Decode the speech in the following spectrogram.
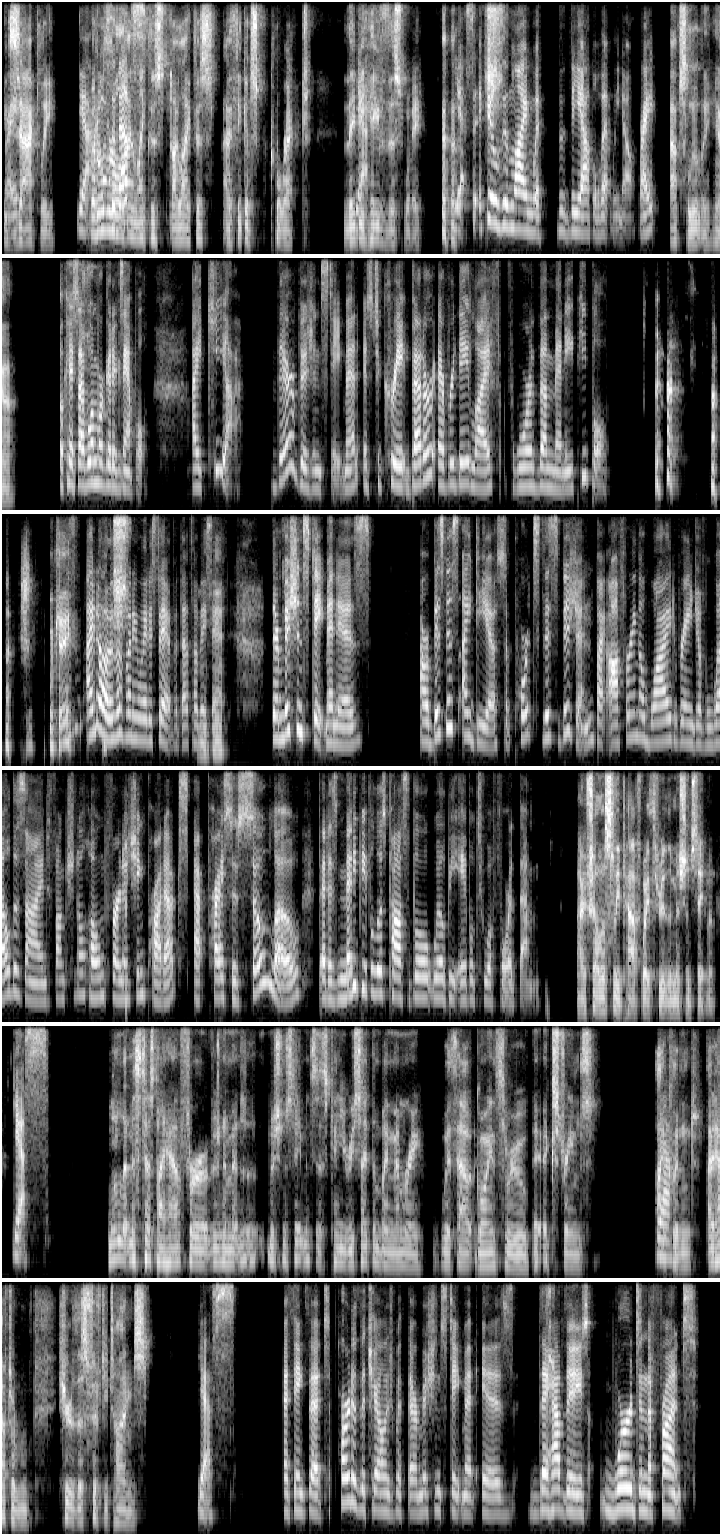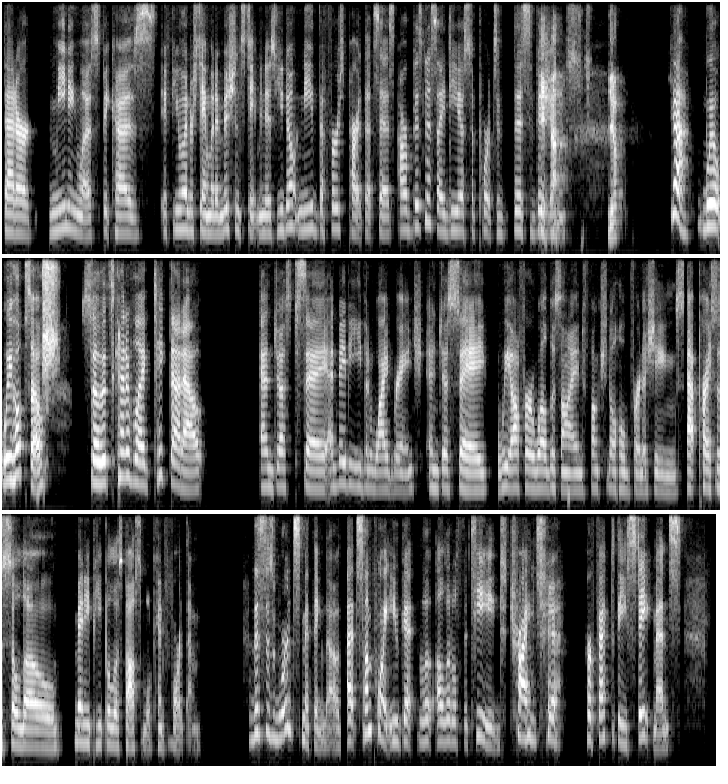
Right. Exactly. Yeah. But so overall, I like this. I like this. I think it's correct. They Yes. behave this way. yes, it feels in line with the, the Apple that we know, right? Absolutely. Yeah. Okay, so I have one more good example. IKEA, their vision statement is to create better everyday life for the many people. Okay. I know it's a funny way to say it, but that's how they say Mhm. it. Their mission statement is our business idea supports this vision by offering a wide range of well designed functional home furnishing products at prices so low that as many people as possible will be able to afford them. I fell asleep halfway through the mission statement. Yes. One litmus test I have for vision and mission statements is can you recite them by memory without going through e- extremes? I couldn't. I'd have to hear this 50 times. Yes. I think that part of the challenge with their mission statement is they have these words in the front that are meaningless because if you understand what a mission statement is, you don't need the first part that says our business idea supports this vision. Yep. Yeah, we we hope so. So it's kind of like take that out and just say, and maybe even wide range, and just say, we offer well designed functional home furnishings at prices so low, many people as possible can afford them. This is wordsmithing, though. At some point, you get a little fatigued trying to perfect these statements,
